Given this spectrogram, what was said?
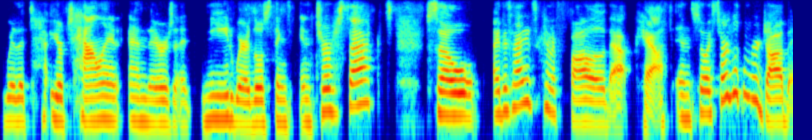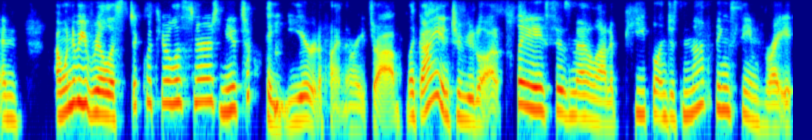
where the ta- your talent and there's a need where those things intersect. So I decided to kind of follow that path. And so I started looking for a job and I want to be realistic with your listeners. I mean, it took a year to find the right job. Like I interviewed a lot of places, met a lot of people, and just nothing seemed right.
